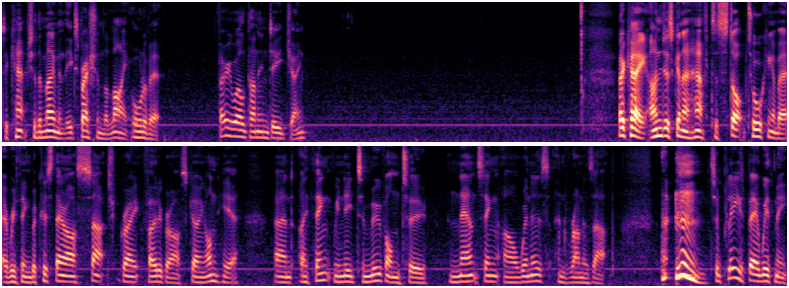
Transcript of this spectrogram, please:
to capture the moment, the expression, the light, all of it. Very well done indeed, Jane. Okay, I'm just going to have to stop talking about everything because there are such great photographs going on here. And I think we need to move on to announcing our winners and runners up. so please bear with me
